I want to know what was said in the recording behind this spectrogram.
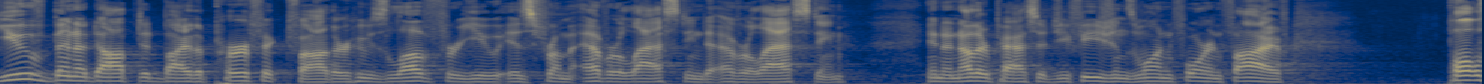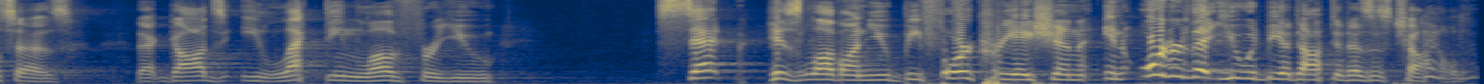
you've been adopted by the perfect Father whose love for you is from everlasting to everlasting in another passage, Ephesians 1 4 and 5, Paul says that God's electing love for you set his love on you before creation in order that you would be adopted as his child.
